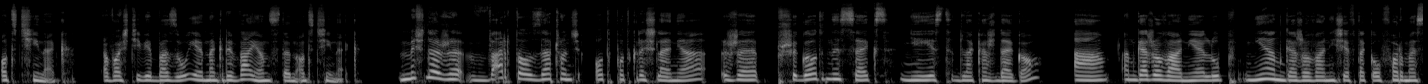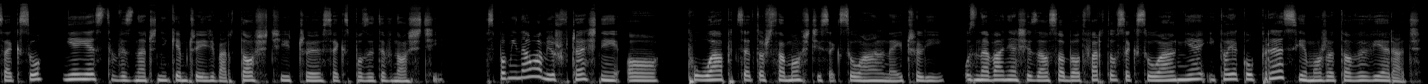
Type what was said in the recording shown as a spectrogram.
odcinek, a właściwie bazuje, nagrywając ten odcinek. Myślę, że warto zacząć od podkreślenia, że przygodny seks nie jest dla każdego, a angażowanie lub nieangażowanie się w taką formę seksu nie jest wyznacznikiem czyjejś wartości czy seks pozytywności. Wspominałam już wcześniej o pułapce tożsamości seksualnej, czyli uznawania się za osobę otwartą seksualnie i to, jaką presję może to wywierać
